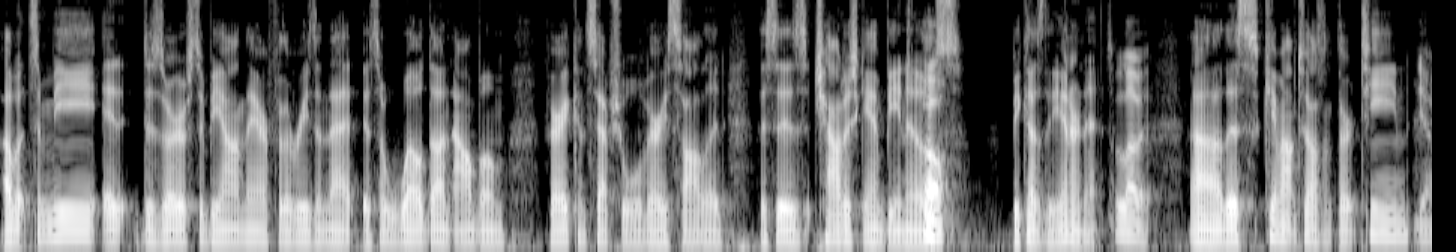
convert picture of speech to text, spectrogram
Uh, but to me, it deserves to be on there for the reason that it's a well done album, very conceptual, very solid. This is Childish Gambino's Oh. because the internet. Love it. Uh, this came out in 2013 Yeah.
